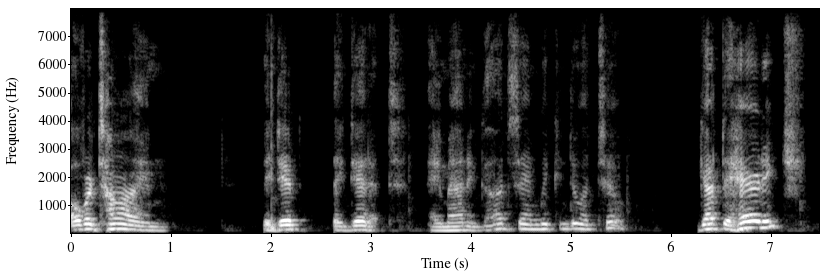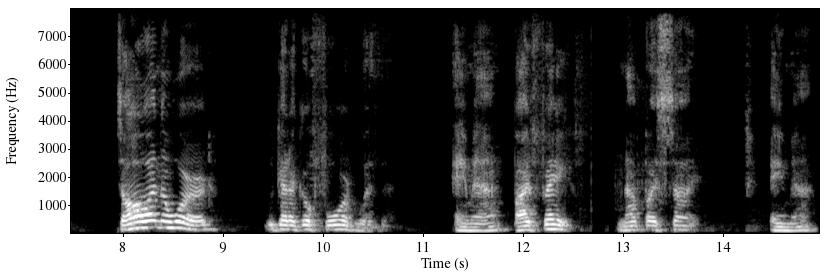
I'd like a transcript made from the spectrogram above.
over time they did they did it. Amen. And God's saying we can do it too. Got the heritage. It's all in the word. We got to go forward with it. Amen. By faith, not by sight. Amen.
